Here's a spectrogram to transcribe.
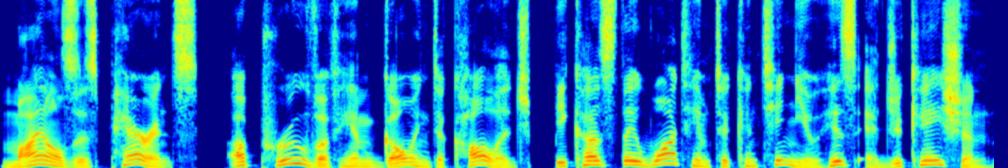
Miles's parents approve of him going to college because they want him to continue his education.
